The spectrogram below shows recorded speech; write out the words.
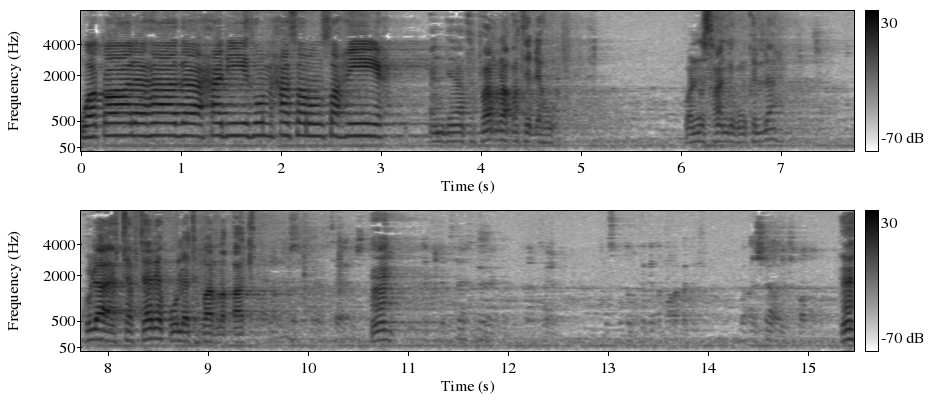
وقال هذا حديث حسن صحيح. عندنا تفرقت اليهود والنسخة عندكم كلها كلها تفترق ولا تفرقت؟ ها؟ ها؟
